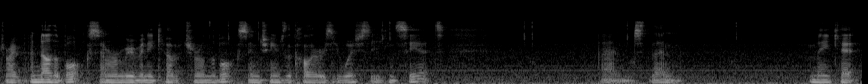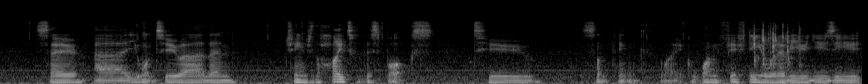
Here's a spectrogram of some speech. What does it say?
drag another box and remove any curvature on the box and change the color as you wish so you can see it. And then make it so uh, you want to uh, then change the height of this box to something like 150 or whatever you usually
